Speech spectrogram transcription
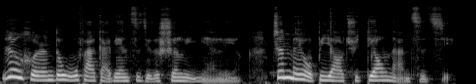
任何人都无法改变自己的生理年龄，真没有必要去刁难自己。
